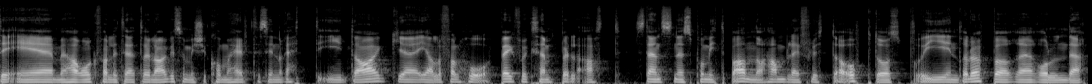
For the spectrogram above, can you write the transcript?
det er, vi har òg kvaliteter i laget som ikke kommer helt til sin rett i dag. I alle fall håper jeg f.eks. at Stensnes på midtbanen, når han ble flytta opp da, i indreløperrollen der,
